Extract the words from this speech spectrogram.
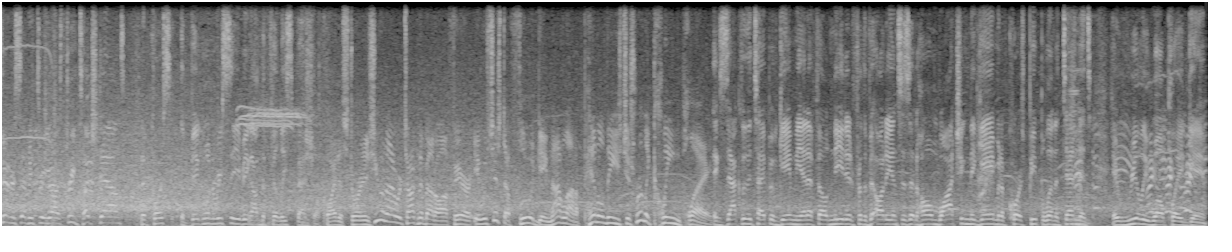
373 yards, three touchdowns, and, of course, the big one receiving on the Philly special. Quite a story. As you and I were talking about off air, it was just a fluid game. Not a lot of penalties, just really clean play. Exactly the type of game the NFL needed for the audiences at home watching the game and, of course, people in attendance. A really well-played game.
